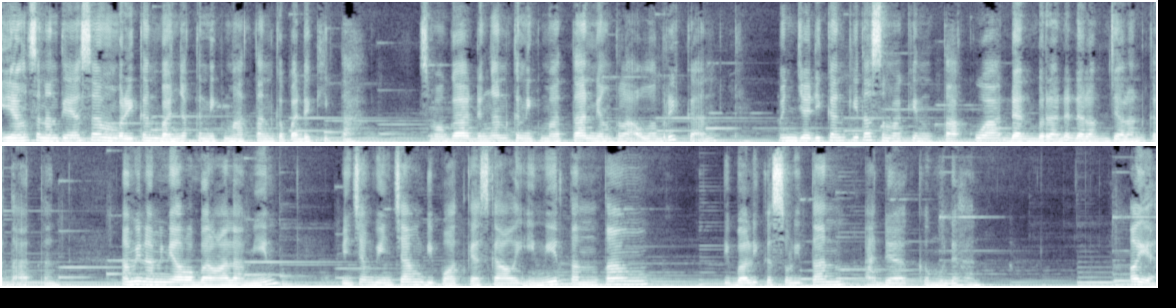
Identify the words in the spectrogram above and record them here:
yang senantiasa memberikan banyak kenikmatan kepada kita. Semoga dengan kenikmatan yang telah Allah berikan, menjadikan kita semakin takwa dan berada dalam jalan ketaatan. Amin amin ya robbal alamin. Bincang-bincang di podcast kali ini tentang di balik kesulitan ada kemudahan. Oh ya,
